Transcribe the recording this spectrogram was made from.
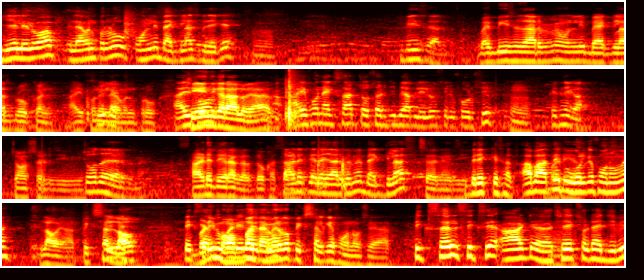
ये ले लो आप 11 pro only back glass break है। हम्म। बीस हज़ार। भाई बीस हज़ार रुपए में only back glass broken iPhone ठीक है। 11 प्रो चेंज करा लो यार। आईफोन एक्स आर चौसठ जीबी आप ले लो सिर्फ़ और सिर्फ़। हम्म। कितने का? चौसठ जीबी चौदह हज़ार रुपये में। साढ़े तेरह कर दो साढ़े तेरह हज़ार रुपये में बैक ग्लास चले जी। ब्रेक के साथ। अब आते हैं गूगल के फोनों में। लाओ यार पिक्सल लाओ। बड़ी मोहब्बत है मेरे को पिक्सल के फोनों से यार। पिक्सल सिक्स से आठ छः एक सौ अठाईस जीबी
